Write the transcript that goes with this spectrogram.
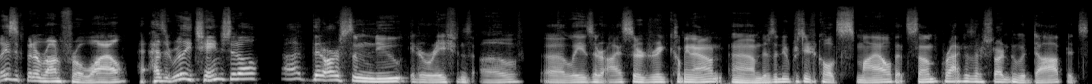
LASIK's been around for a while. H- Has it really changed at all? Uh, there are some new iterations of uh, laser eye surgery coming out. Um, there's a new procedure called SMILE that some practices are starting to adopt. It's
